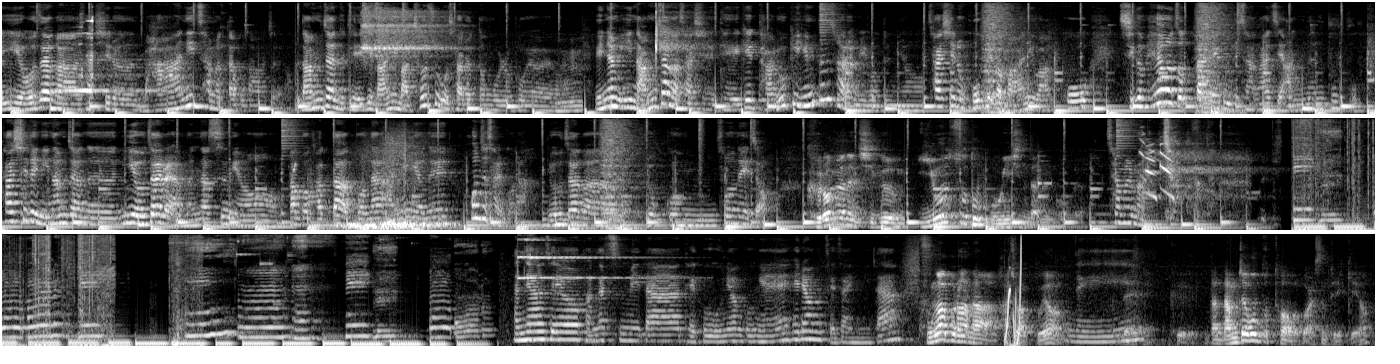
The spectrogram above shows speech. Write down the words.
이 여자가 사실은 많이 참았다고 나와져요. 남자한테 되게 많이 맞춰주고 살았던 걸로 보여요. 음. 왜냐면 이 남자가 사실은 되게 다루기 힘든 사람이거든요. 사실은 고비가 많이 왔고 지금 헤어졌다 해도 이상하지 않는 부부. 사실은 이 남자는 이 여자를 안 만났으면 한번 갔다 왔거나 아니면은 혼자 살거나 여자가 조금 손해죠. 그러면은 지금 이혼수도 보이신다는 건가요? 참을 만하죠. 안녕하세요. 반갑습니다. 대구 운영궁의 혜령 제자입니다. 궁합을 하나 가져왔고요. 네. 네, 그 일단 남자분부터 말씀드릴게요.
